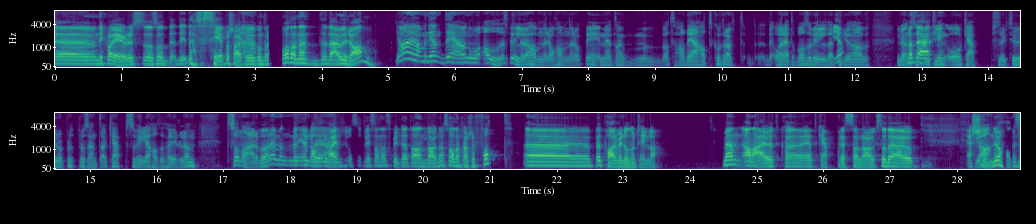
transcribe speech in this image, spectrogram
uh, Nicolay Ayres altså, altså, Se på Scheifele-kontrakten nå, den er- det, det er jo ran. Ja, ja, men igjen, det er jo noe alle spillere havner, og havner opp i. Med tanke at Hadde jeg hatt kontrakt året etterpå, så ville det Ja. pga. er- lønnsutvikling og cap-struktur og prosent av cap, så ville jeg hatt en høyere lønn. Sånn er det bare. Men, men Men er, vet jo også at hvis han hadde spilt i et annet lag nå, så hadde han kanskje fått uh, et par millioner til, da. Men han er jo et, et cap-pressa lag, så det er jo Jeg ja, skjønner jo han men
